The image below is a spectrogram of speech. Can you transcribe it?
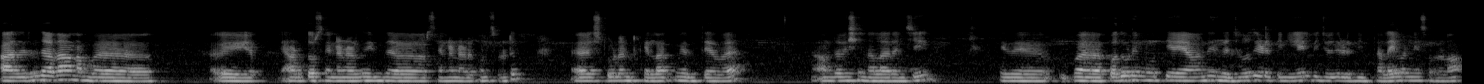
அது இருந்தால் தான் நம்ம அடுத்த வருஷம் என்ன நடக்கும்? இந்த வருஷம் என்ன நடக்கும்னு சொல்லிட்டு ஸ்டூடெண்ட்டுக்கு எல்லாருக்குமே இது தேவை. அந்த விஷயம் நல்லா இருந்துச்சு. இது பதுவுடை மூர்த்தி ஐயா வந்து இந்த ஜோதிடத்தின் ஏல்வி ஜோதிடத்தின் தலைவன்னே சொல்லலாம்.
